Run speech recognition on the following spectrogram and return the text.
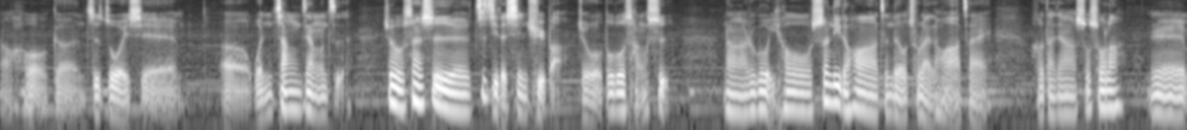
然后跟制作一些呃文章这样子，就算是自己的兴趣吧，就多多尝试。那如果以后顺利的话，真的有出来的话，再和大家说说啦。因为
